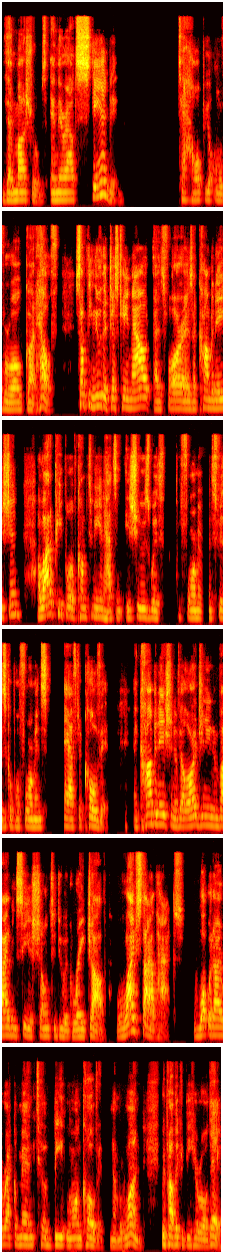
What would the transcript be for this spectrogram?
than mushrooms. And they're outstanding to help your overall gut health. Something new that just came out as far as a combination. A lot of people have come to me and had some issues with performance, physical performance after COVID. A combination of L-arginine and vitamin C is shown to do a great job. Lifestyle hacks. What would I recommend to beat long COVID? Number one, we probably could be here all day.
